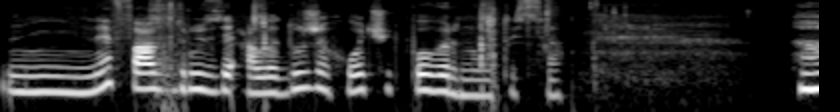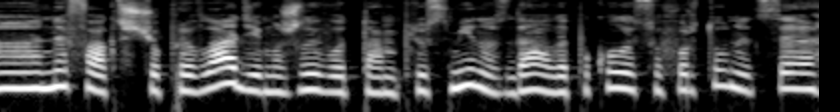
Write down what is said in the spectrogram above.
Не факт, друзі, але дуже хочуть повернутися. Не факт, що при владі, можливо, там плюс-мінус, да, але по колесу фортуни це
